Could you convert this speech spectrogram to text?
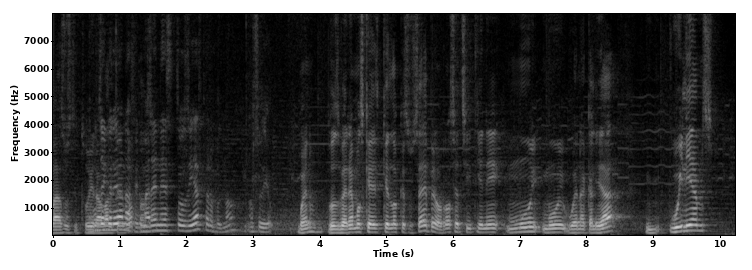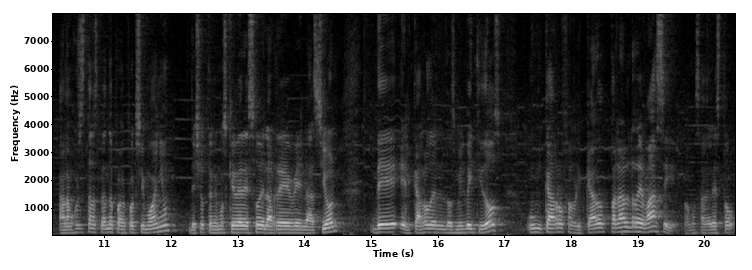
va a sustituir no sé a que le iban a firmar en estos días, pero pues no, no se dio. Bueno, pues veremos qué, qué es lo que sucede, pero Russell sí tiene muy, muy buena calidad. Williams, a lo mejor se están esperando para el próximo año. De hecho, tenemos que ver eso de la revelación del carro del 2022. un carro fabricado para el rebase. Vamos a ver esto,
